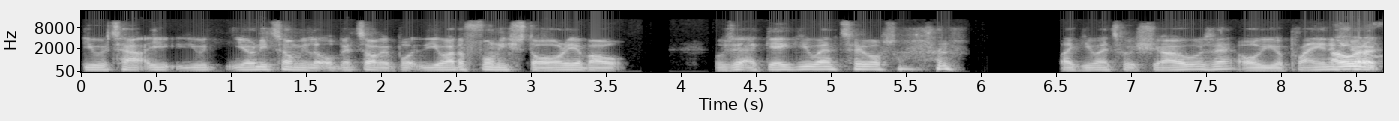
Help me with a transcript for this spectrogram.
you were tell you, you only told me little bits of it, but you had a funny story about was it a gig you went to or something? Like you went to a show, was it? Or you're playing a oh, show? at a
